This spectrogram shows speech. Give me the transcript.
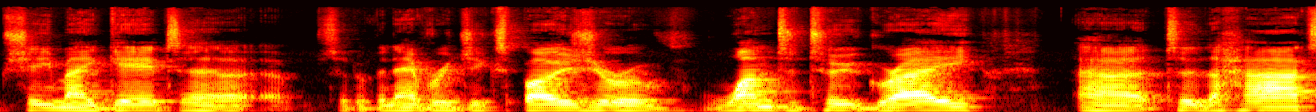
she may get a, sort of an average exposure of one to two grey uh, to the heart.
